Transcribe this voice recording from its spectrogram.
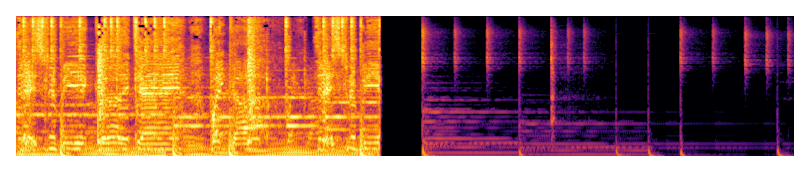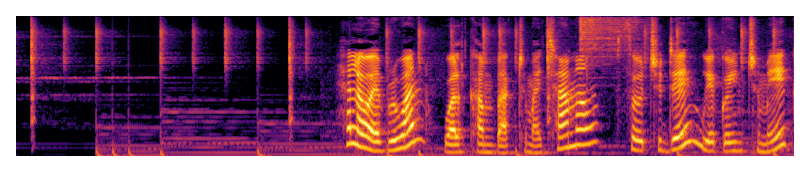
today's gonna be a good day. Wake up, today's gonna be Hello everyone, welcome back to my channel. So today we are going to make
